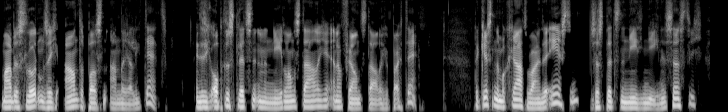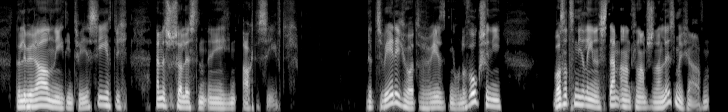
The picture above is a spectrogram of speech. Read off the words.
maar besloot om zich aan te passen aan de realiteit en zich op te splitsen in een Nederlandstalige en een Franstalige partij. De Christen-Democraten waren de eerste, ze splitsten in 1969, de Liberalen in 1972 en de Socialisten in 1978. De tweede grote verwezenlijking van de Volksunie was dat ze niet alleen een stem aan het Vlaamse journalisme gaven,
